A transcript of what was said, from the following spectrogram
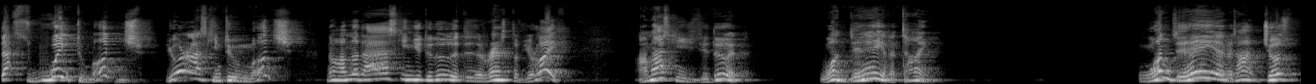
That's way too much. You're asking too much. No, I'm not asking you to do it the rest of your life. I'm asking you to do it one day at a time. One day at a time. Just,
